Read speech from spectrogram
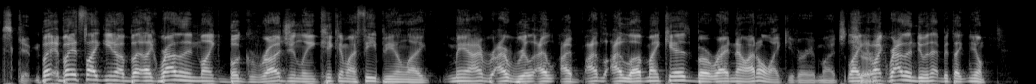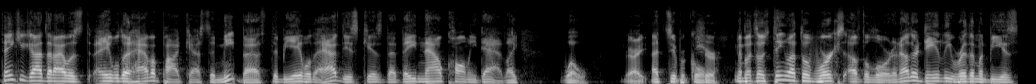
just kidding. But but it's like you know, but like rather than like begrudgingly kicking my feet, being like, man, I, I really I, I I I love my kids, but right now I don't like you very much. Like Sure. like rather than doing that, but like you know, thank you God that I was able to have a podcast to meet Beth to be able to have these kids that they now call me dad. Like whoa. Right. That's super cool. Sure. But those think about the works of the Lord. Another daily rhythm would be is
